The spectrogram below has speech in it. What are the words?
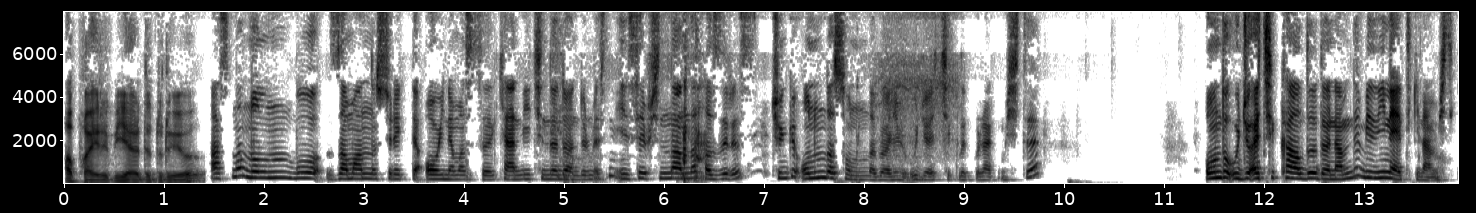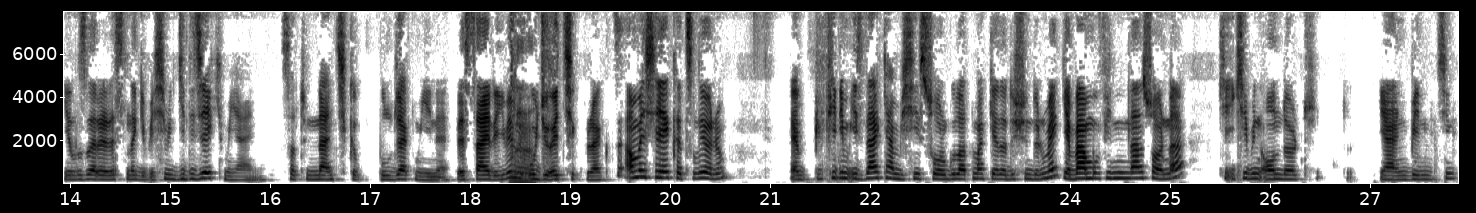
apayrı bir yerde duruyor. Aslında Nolan'ın bu zamanla sürekli oynaması, kendi içinde döndürmesinin Inception'dan da hazırız. Çünkü onun da sonunda böyle bir ucu açıklık bırakmıştı. Onun da ucu açık kaldığı dönemde biz yine etkilenmiştik. Yıldızlar arasında gibi. Şimdi gidecek mi yani? Satürn'den çıkıp bulacak mı yine? Vesaire gibi evet. bir ucu açık bıraktı. Ama şeye katılıyorum. Yani bir film izlerken bir şeyi sorgulatmak ya da düşündürmek. Ya ben bu filmden sonra ki 2014 yani benim için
